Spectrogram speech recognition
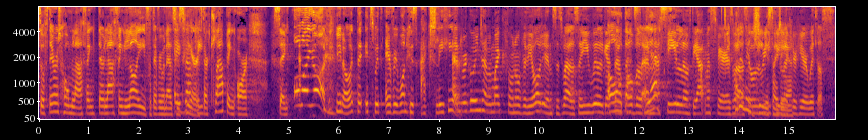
So if they're at home laughing, they're laughing live with everyone else who's here. If they're clapping or saying, oh my God, you know, it's with everyone who's actually here. And we're going to have a microphone over the audience as well, so you will get Oh, that bubble and yes. that feel of the atmosphere as What well. an So really feel idea. like you're here with us.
